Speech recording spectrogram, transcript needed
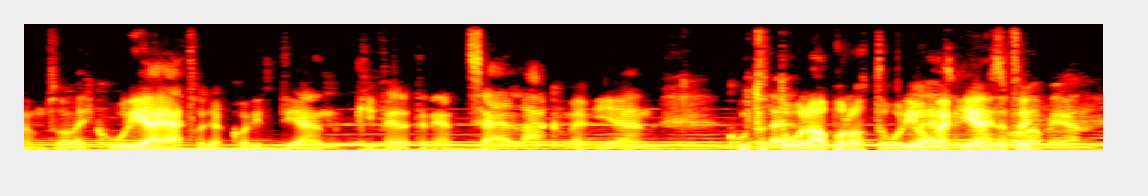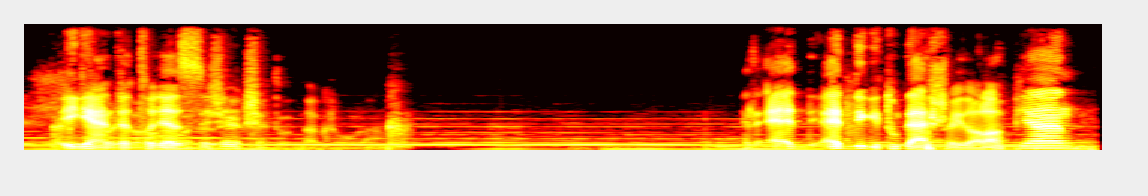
nem tudom, egy kúriáját, hogy akkor itt ilyen kifejezetten ilyen cellák, meg ilyen kutatólaboratórium, Lehet, meg hogy ilyen, tehát, hogy igen, tehát, hogy ez- És ők se tudnak róla. hát ed- eddigi tudásaid alapján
